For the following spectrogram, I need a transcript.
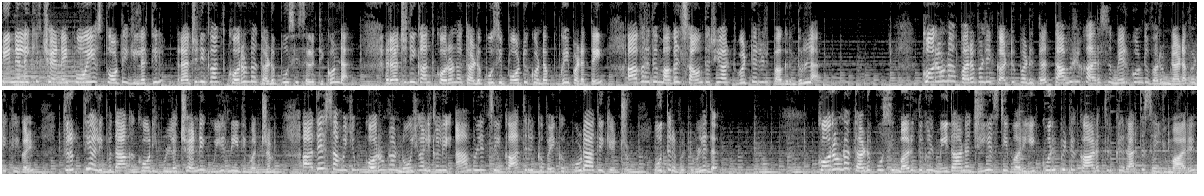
இந்நிலையில் சென்னை போயஸ் தோட்ட இல்லத்தில் ரஜினிகாந்த் கொரோனா தடுப்பூசி செலுத்திக் கொண்டார் ரஜினிகாந்த் கொரோனா தடுப்பூசி போட்டுக்கொண்ட புகைப்படத்தை அவரது மகள் சௌந்தர்யா ட்விட்டரில் பகிர்ந்துள்ளார். கொரோனா பரவலை கட்டுப்படுத்த தமிழக அரசு மேற்கொண்டு வரும் நடவடிக்கைகள் திருப்தி அளிப்பதாக கூறியுள்ள சென்னை உயர்நீதிமன்றம் அதே சமயம் கொரோனா நோயாளிகளை ஆம்புலன்ஸில் காத்திருக்க வைக்க கூடாது என்றும் உத்தரவிட்டுள்ளது. கொரோனா தடுப்பூசி மருந்துகள் மீதான ஜிஎஸ்டி வரியை குறிப்பிட்ட காலத்திற்கு ரத்து செய்யுமாறு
